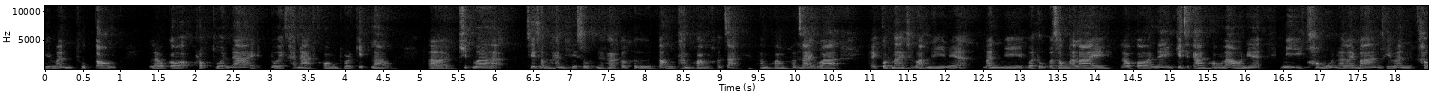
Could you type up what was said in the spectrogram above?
ที่มันถูกต้อง แล้วก็ครบถ้วนได้ด้วยขนาดของธุรกิจเราคิดว่าที่สำคัญที่สุดนะคะก็คือต้องทำความเข้าใจทำความเข้าใจว่า ไอ้กฎหมายฉบับนี้เนี่ยมันมีวัตถุประสงค์อะไร แล้วก็ในกิจการของเราเนี่ยมีข้อมูลอะไรบ้างที่มันเข้า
